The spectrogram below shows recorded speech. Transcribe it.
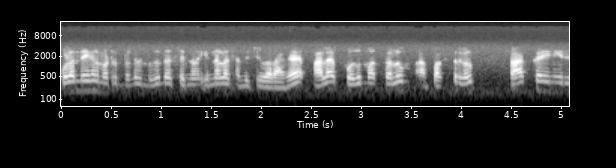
குழந்தைகள் மற்றும் பெண்கள் மிகுந்த சின்ன இன்னல சந்திச்சு வராங்க. பல பொதுமக்களும் அஹ், பக்தர்களும் சாக்கடை நீர்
